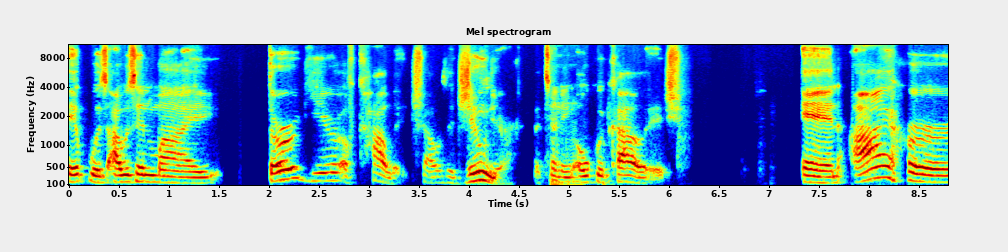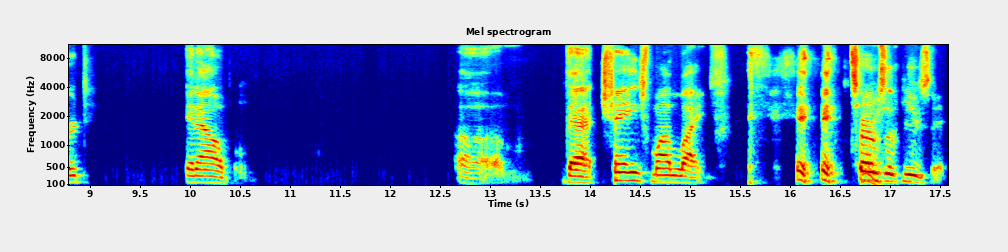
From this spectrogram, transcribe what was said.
it was I was in my third year of college. I was a junior attending mm-hmm. Oakwood College, and I heard an album um, that changed my life in terms of music.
